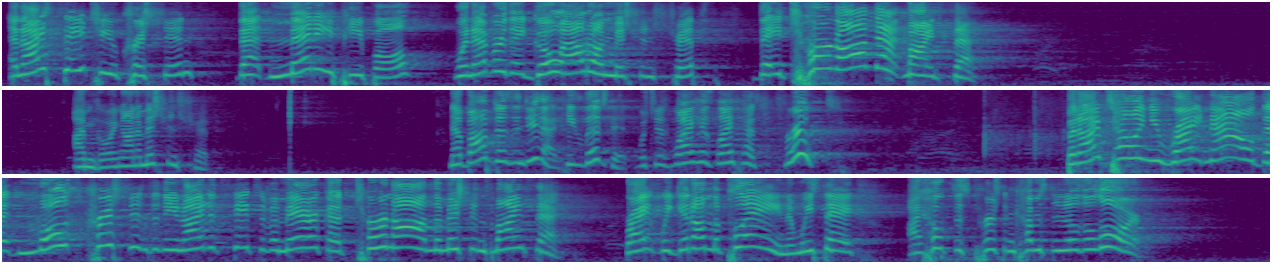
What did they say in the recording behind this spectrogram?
And I say to you, Christian, that many people, whenever they go out on missions trips, they turn on that mindset. I'm going on a mission trip. Now, Bob doesn't do that. He lives it, which is why his life has fruit. But I'm telling you right now that most Christians in the United States of America turn on the missions mindset, right? We get on the plane and we say, I hope this person comes to know the Lord.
